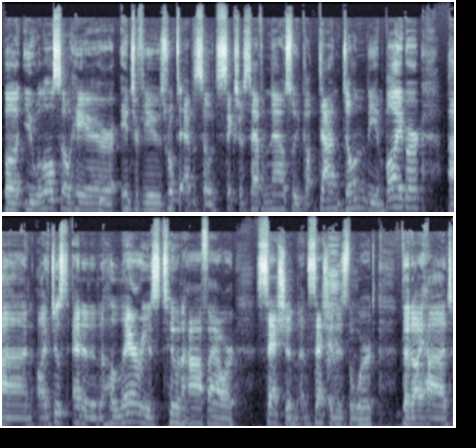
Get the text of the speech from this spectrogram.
but you will also hear interviews. We're up to episode six or seven now. So we've got Dan Dunn, the imbiber, and I've just edited a hilarious two and a half hour session, and session is the word, that I had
